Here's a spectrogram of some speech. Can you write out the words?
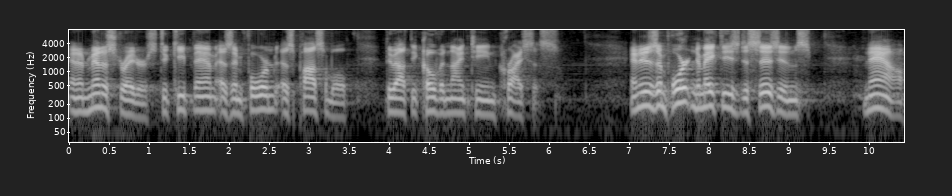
and administrators to keep them as informed as possible throughout the COVID 19 crisis. And it is important to make these decisions now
